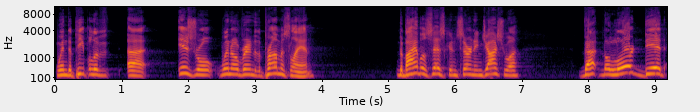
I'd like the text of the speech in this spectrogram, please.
when the people of uh, Israel went over into the promised land, the Bible says concerning Joshua that the Lord did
